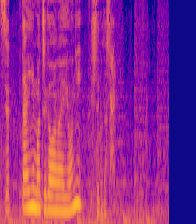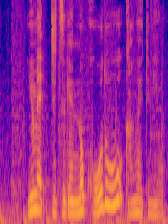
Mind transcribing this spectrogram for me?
絶対に間違わないようにしてください。夢実現の行動を考えてみよう。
